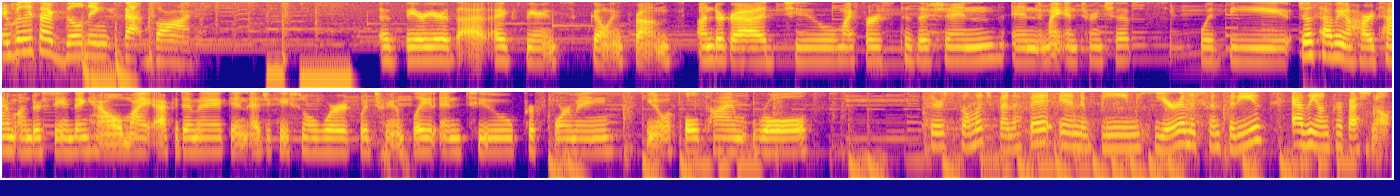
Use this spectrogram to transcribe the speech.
and really start building that bond. A barrier that I experienced going from undergrad to my first position and my internships would be just having a hard time understanding how my academic and educational work would translate into performing, you know, a full-time role. There's so much benefit in being here in the Twin Cities as a young professional.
